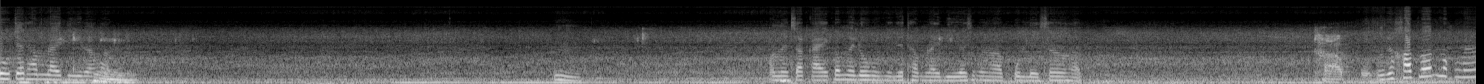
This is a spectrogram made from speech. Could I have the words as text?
รู้จะทำอะไรดีแล้วคอืรับมอืมคนในสกายก็ไม่รู้เหมือนกันจะทำอะไรดีแล้วใช่ไหมครับปุนเลเซอร์ครับครับผมหนูจะขับรถลงน้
